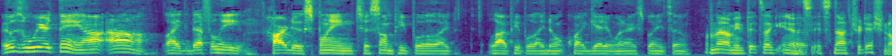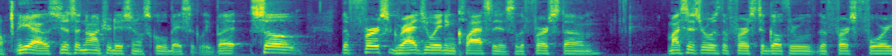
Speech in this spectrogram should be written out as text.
it was a weird thing. I, I don't know, like definitely hard to explain to some people. Like a lot of people, like don't quite get it when I explain it to them. Well, no, I mean, it's like you know, it's it's not traditional. Yeah, it was just a non-traditional school basically. But so the first graduating classes, so the first um my sister was the first to go through the first four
